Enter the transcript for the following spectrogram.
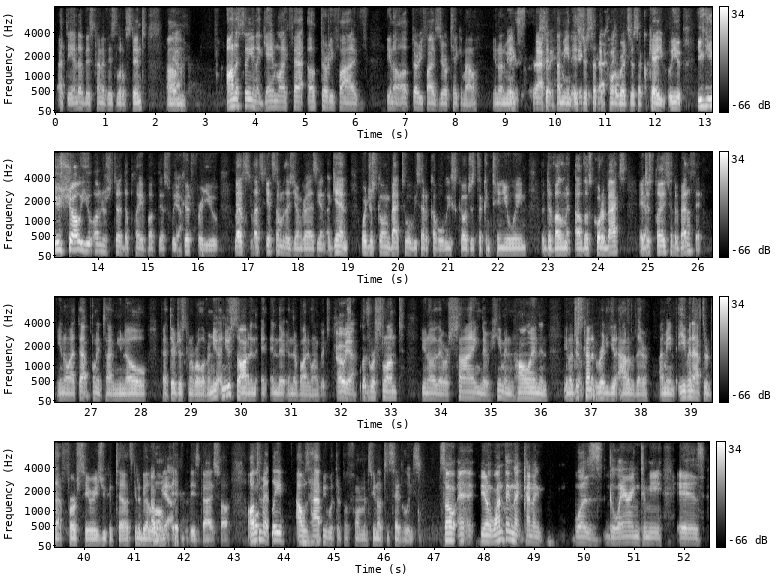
At the end of his kind of his little stint. Um, honestly, in a game like that, up 35, you know, up 35 0, take him out. You know what I mean? Exactly. I mean, it's just at the point where it's just like, okay, you you you show you understood the playbook this week. Yeah. Good for you. Let's let's get some of those younger guys in. Again, we're just going back to what we said a couple weeks ago, just the continuing the development of those quarterbacks. It Yeah. just plays to the benefit. You know, at that point in time, you know that they're just going to roll over, and you and you saw it in, in in their in their body language Oh yeah. shoulders were slumped. You know, they were sighing, they were human and hawing, and you know, just kind of ready to get out of there. I mean, even after that first series, you could tell it's going to be a oh, long yeah. day for these guys. So ultimately, well, I was happy with their performance, you know, to say the least. So, eh, eh, you know, one thing that kind of was glaring to me is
